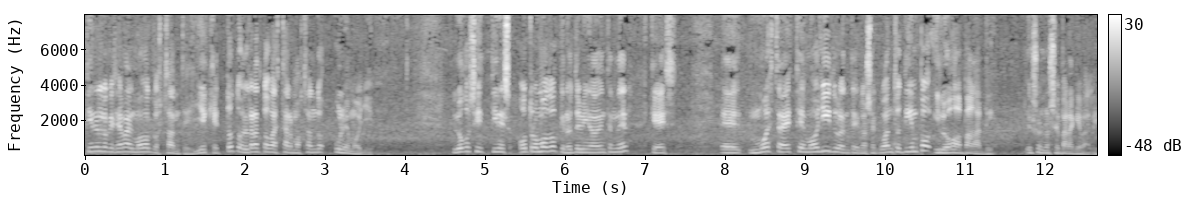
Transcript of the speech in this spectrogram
Tienes lo que se llama el modo constante, y es que todo el rato va a estar mostrando un emoji. Luego si tienes otro modo que no he terminado de entender, que es eh, muestra este emoji durante no sé cuánto tiempo y luego apágate. Eso no sé para qué vale.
